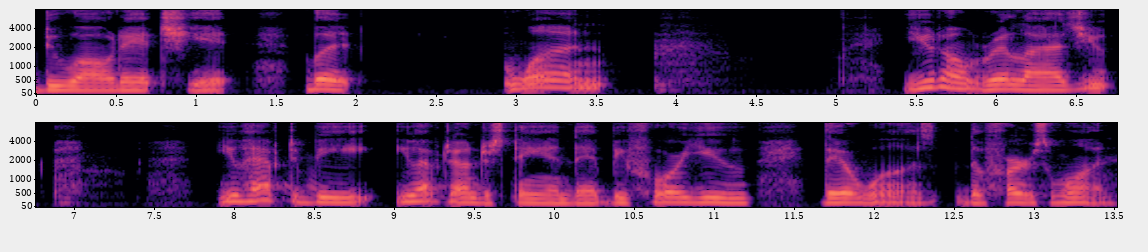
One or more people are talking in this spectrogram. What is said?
do all that shit. But one you don't realize you you have to be you have to understand that before you there was the first one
